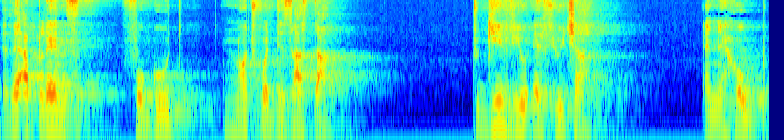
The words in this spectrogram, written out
There are plans for good, not for disaster, to give you a future and a hope.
